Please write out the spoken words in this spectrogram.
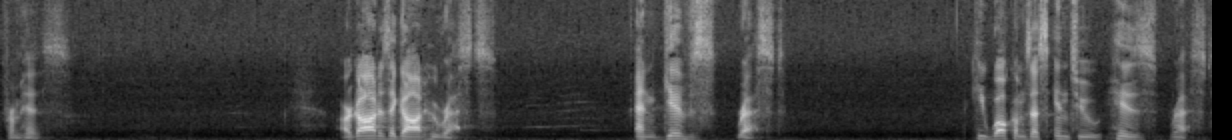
from His. Our God is a God who rests and gives rest. He welcomes us into His rest.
